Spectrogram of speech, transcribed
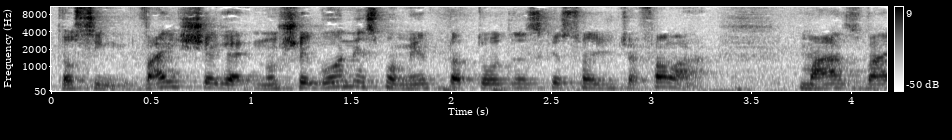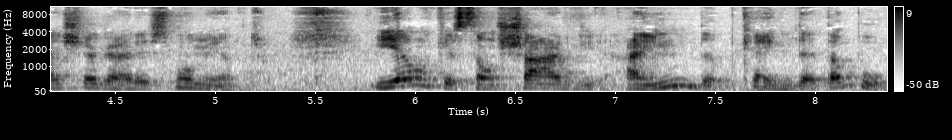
Então, assim, vai chegar, não chegou nesse momento para todas as questões que a gente vai falar, mas vai chegar esse momento. E é uma questão chave ainda, porque ainda é tabu.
